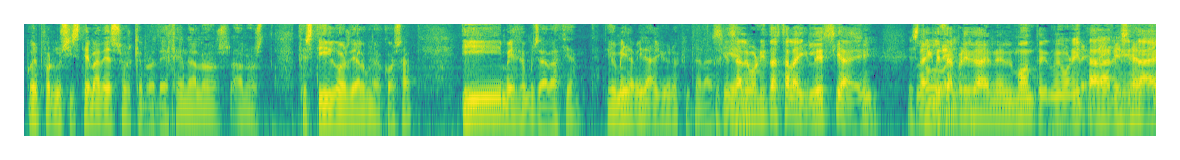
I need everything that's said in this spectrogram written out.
pues por un sistema de esos que protegen a los, a los testigos de alguna cosa. Y me hizo mucha gracia. Digo, mira, mira, hay un hospital así. Es que sale bonita hasta la iglesia, ¿eh? la iglesia perdida en el monte, muy bonita. La, iglesia,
